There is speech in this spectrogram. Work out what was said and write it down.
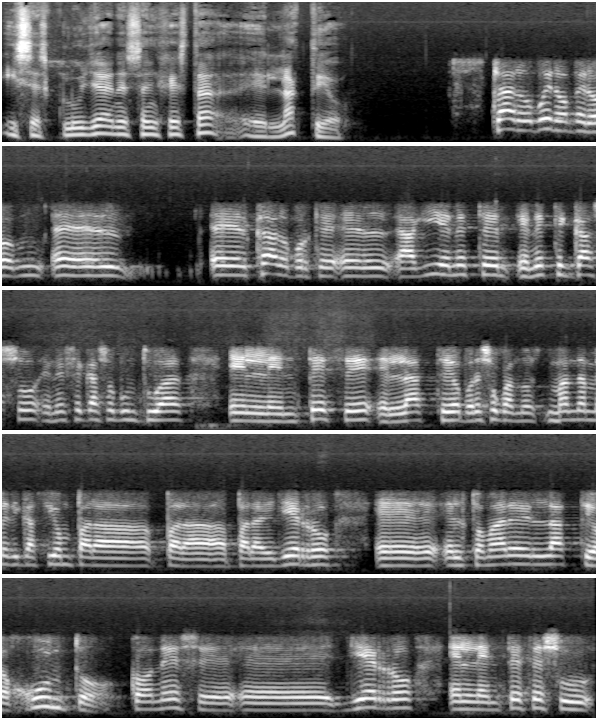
y se excluya en esa ingesta el lácteo. Claro, bueno, pero mm, el, claro, porque el, aquí en este, en este caso, en ese caso puntual, enlentece el lácteo, por eso cuando mandan medicación para, para, para el hierro, eh, el tomar el lácteo junto con ese eh, hierro enlentece su,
